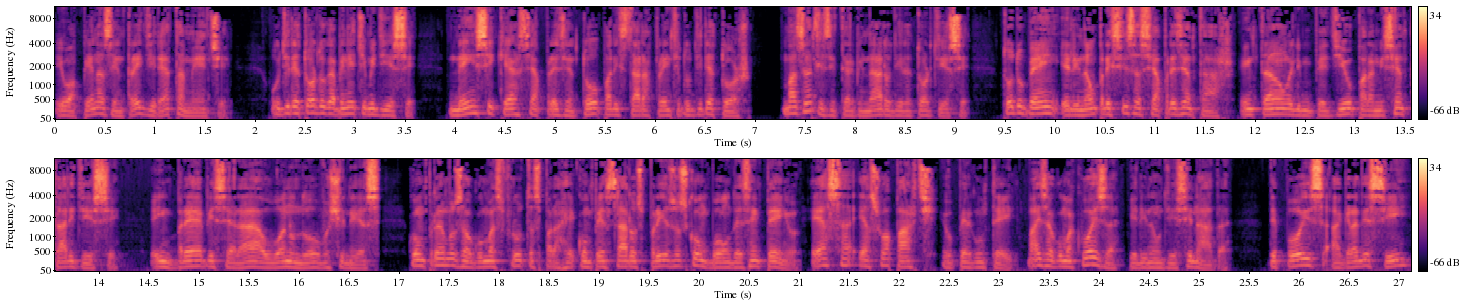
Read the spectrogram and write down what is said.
Eu apenas entrei diretamente. O diretor do gabinete me disse: nem sequer se apresentou para estar à frente do diretor. Mas antes de terminar, o diretor disse: Tudo bem, ele não precisa se apresentar. Então ele me pediu para me sentar e disse: Em breve será o Ano Novo Chinês. Compramos algumas frutas para recompensar os presos com bom desempenho. Essa é a sua parte. Eu perguntei: Mais alguma coisa? Ele não disse nada. Depois agradeci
